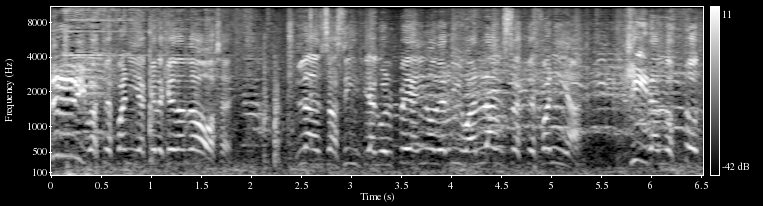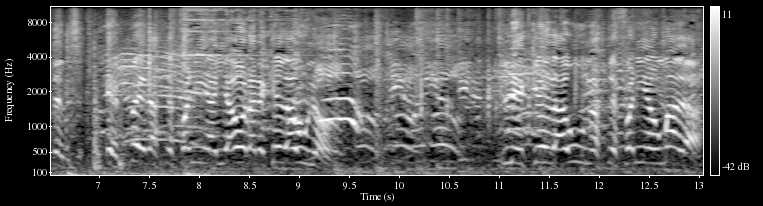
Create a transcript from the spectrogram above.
Derriba a Estefanía, que le quedan dos. Lanza Cintia, golpea y no derriba. Lanza Estefanía. Giran los tótems. Espera Estefanía y ahora le queda uno. Le queda uno a Estefanía Humada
